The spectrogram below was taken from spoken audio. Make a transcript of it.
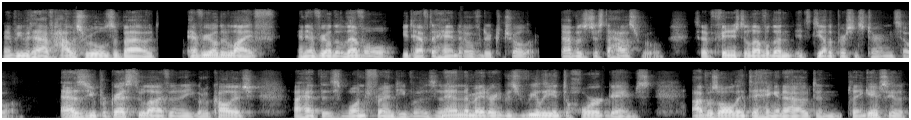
And we would have house rules about every other life and every other level, you'd have to hand over the controller. That was just a house rule. So finish the level, then it's the other person's turn, and so on. As you progress through life and then you go to college, I had this one friend, he was an animator, he was really into horror games. I was all into hanging out and playing games together.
